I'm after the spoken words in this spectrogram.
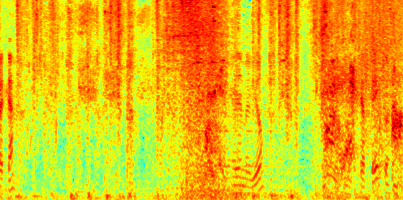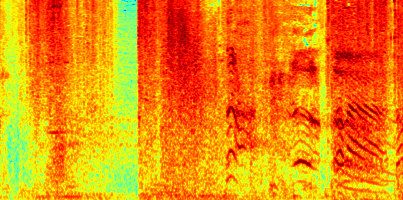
Acá. Me vio. Me escapé con... Toma, toma.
